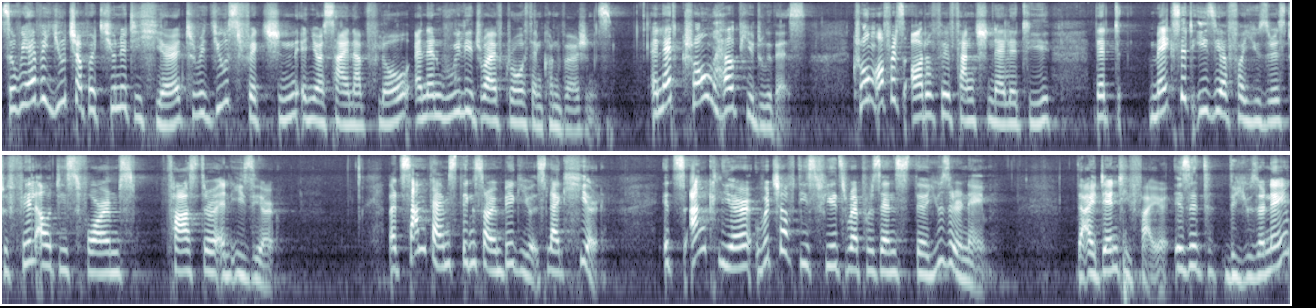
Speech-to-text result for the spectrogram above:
So we have a huge opportunity here to reduce friction in your sign-up flow and then really drive growth and conversions. And let Chrome help you do this. Chrome offers autofill functionality that makes it easier for users to fill out these forms faster and easier. But sometimes things are ambiguous, like here. It's unclear which of these fields represents the username, the identifier. Is it the username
